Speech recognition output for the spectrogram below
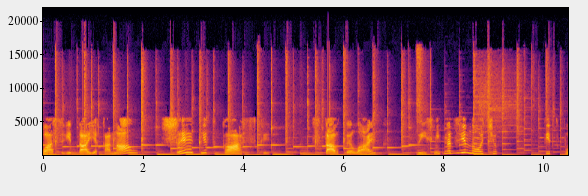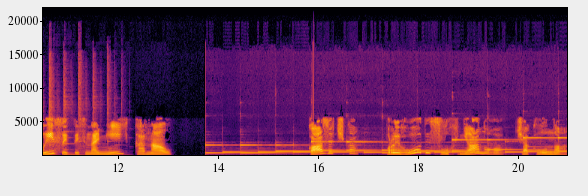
Вас вітає канал Шепіт Казки. Ставте лайк, тисніть на дзвіночок, підписуйтесь на мій канал. Казочка Пригоди слухняного чаклуна.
